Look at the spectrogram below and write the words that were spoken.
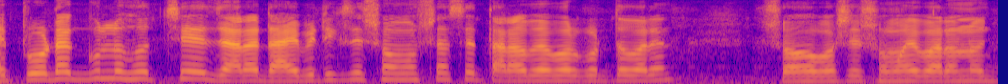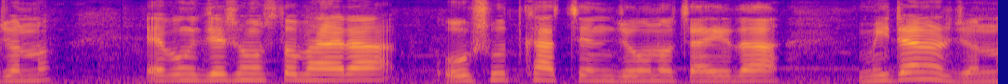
এই প্রোডাক্টগুলো হচ্ছে যারা ডায়াবেটিক্সের সমস্যা আছে, তারাও ব্যবহার করতে পারেন। সহবাসের সময় বাড়ানোর জন্য। এবং যে সমস্ত ভাইয়েরা ওষুধ খাচ্ছেন, যৌন চাহিদা মিটানোর জন্য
